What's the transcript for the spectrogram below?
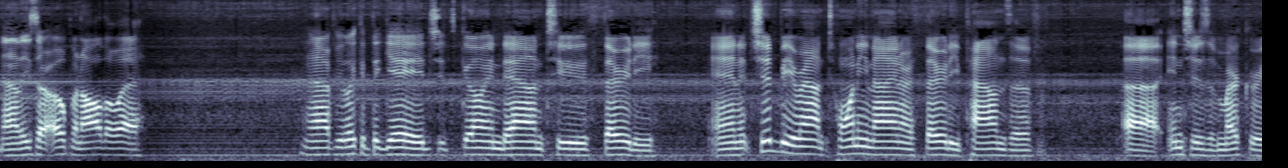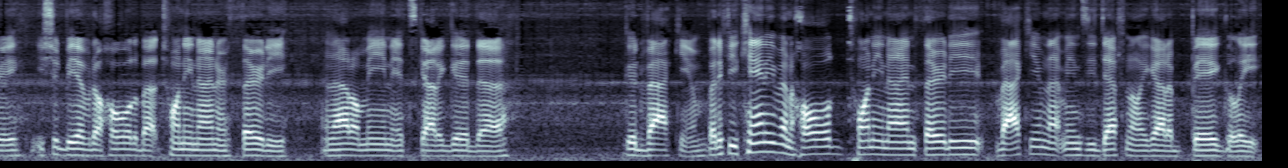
Now these are open all the way. Now if you look at the gauge, it's going down to 30 and it should be around 29 or 30 pounds of uh, inches of mercury. You should be able to hold about 29 or 30 and that'll mean it's got a good uh, good vacuum. But if you can't even hold 29, 30 vacuum, that means you definitely got a big leak.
